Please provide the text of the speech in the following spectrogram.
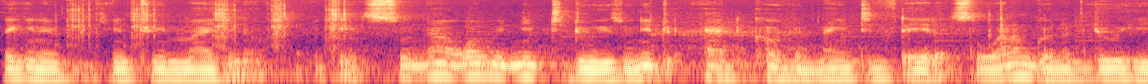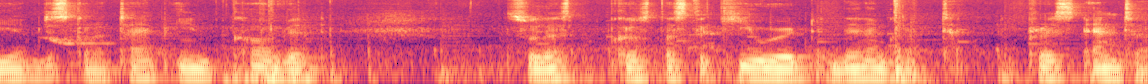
they can begin to imagine of. Okay, so now what we need to do is we need to add COVID-19 data. So what I'm going to do here, I'm just going to type in COVID. So that's because that's the keyword, and then I'm going to press enter.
